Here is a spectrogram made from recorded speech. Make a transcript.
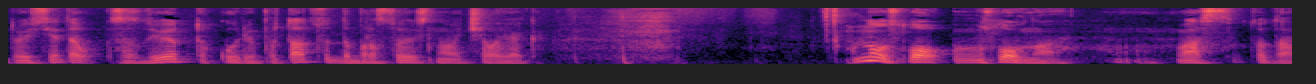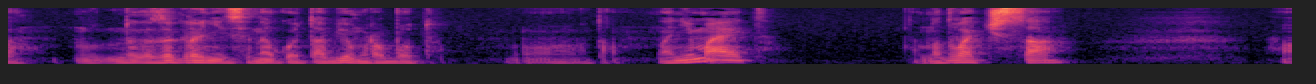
То есть это создает такую репутацию добросовестного человека. Ну, услов, условно, вас кто-то за границей на какой-то объем работы э, там, нанимает там, на 2 часа э,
